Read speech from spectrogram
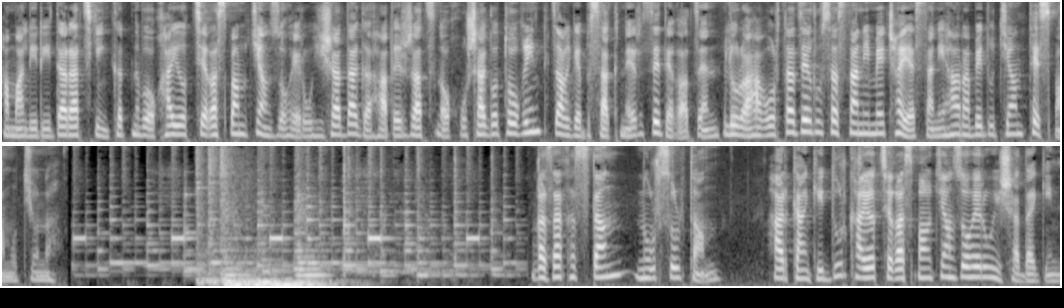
համալիրի դարածքին գտնվող հայոց ցեղասպանության զոհերու հիշադակը հավերժացնող հուշագոտողին ցարգեբսակներ զետեղած են լուրը հաղորդած է Ռուսաստանի մեջ Հայաստանի Հանրապետության տեսփանությունը Ղազախստան Նուր Սուլտան Հարկանքի դուրք հայոց ցեղասպանության զոհերու հիշադակին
